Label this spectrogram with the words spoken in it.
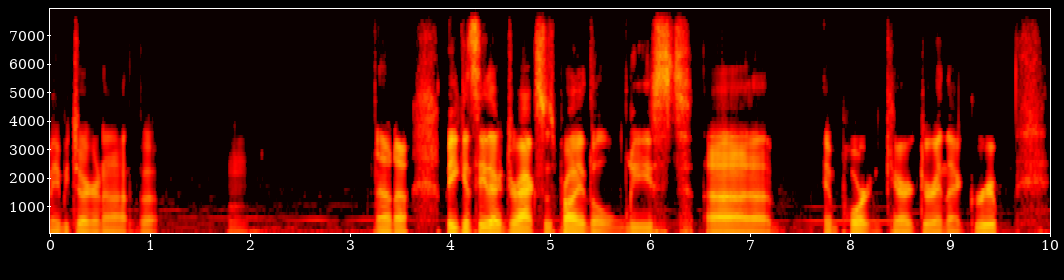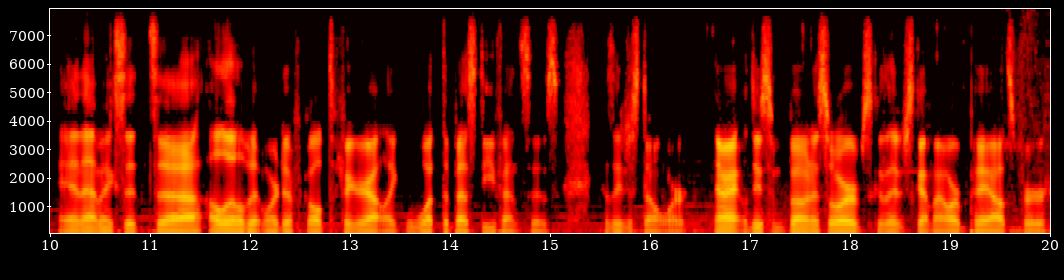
maybe Juggernaut, but hmm. I don't know. But you can see there, Drax is probably the least uh, important character in that group, and that makes it uh, a little bit more difficult to figure out like what the best defense is because they just don't work. All right, we'll do some bonus orbs because I just got my orb payouts for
